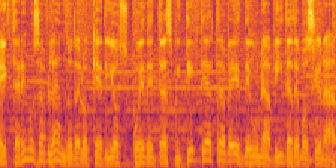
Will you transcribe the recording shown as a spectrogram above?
estaremos hablando de lo que Dios puede transmitirte a través de una vida devocional.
